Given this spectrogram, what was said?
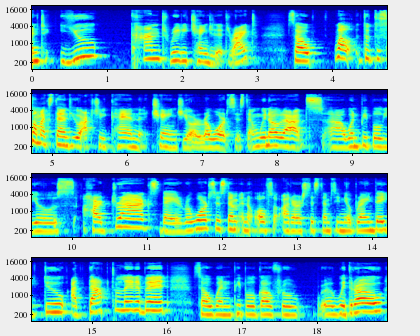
and you can't really change it, right? So, well, to, to some extent, you actually can change your reward system. We know that uh, when people use hard drugs, their reward system and also other systems in your brain, they do adapt a little bit. So, when people go through uh, withdrawal,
